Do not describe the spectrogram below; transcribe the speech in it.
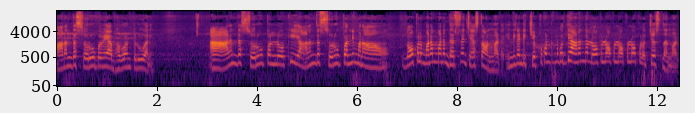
ఆనంద స్వరూపమే ఆ భగవంతుడు అని. ఆ ఆనంద స్వరూపంలోకి ఆనంద స్వరూపాన్ని మన లోపల మనం మనం దర్శనం చేస్తాం అనమాట ఎందుకంటే చెప్పుకుంటున్న కొద్దీ ఆనందం లోపల లోపల లోపల లోపల వచ్చేస్తుంది అనమాట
